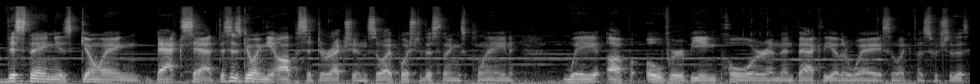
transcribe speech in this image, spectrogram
this thing is going back set. This is going the opposite direction, so I pushed this thing's plane way up over being polar and then back the other way. So like if I switch to this,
